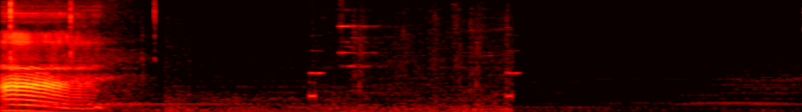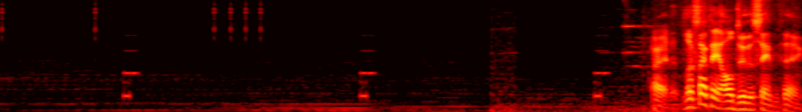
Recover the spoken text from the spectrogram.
uh, Alright, it looks like they all do the same thing.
